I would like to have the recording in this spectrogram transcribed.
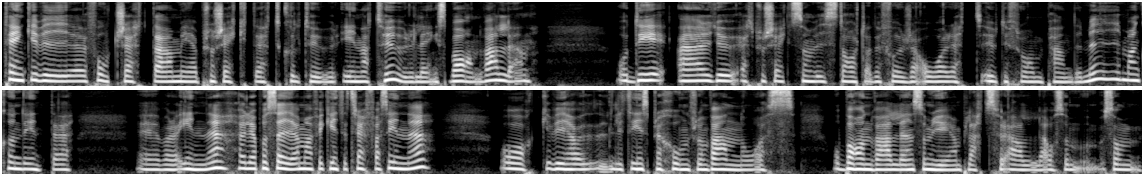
tänker vi fortsätta med projektet Kultur i natur längs banvallen. Och det är ju ett projekt som vi startade förra året utifrån pandemi. Man kunde inte eh, vara inne, höll jag på att säga. Man fick inte träffas inne. Och vi har lite inspiration från Vannås och banvallen som ju är en plats för alla och som, som,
